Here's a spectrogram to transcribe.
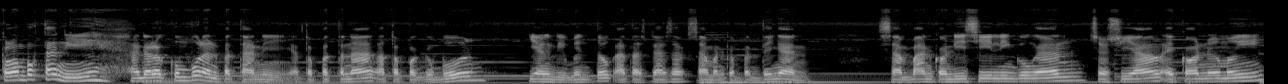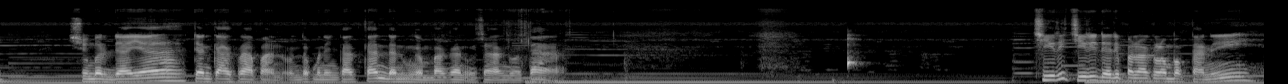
Kelompok tani adalah kumpulan petani atau peternak atau pekebun yang dibentuk atas dasar kesamaan kepentingan, sampaian kondisi lingkungan, sosial, ekonomi, sumber daya, dan keakraban untuk meningkatkan dan mengembangkan usaha anggota. Ciri-ciri dari para kelompok tani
